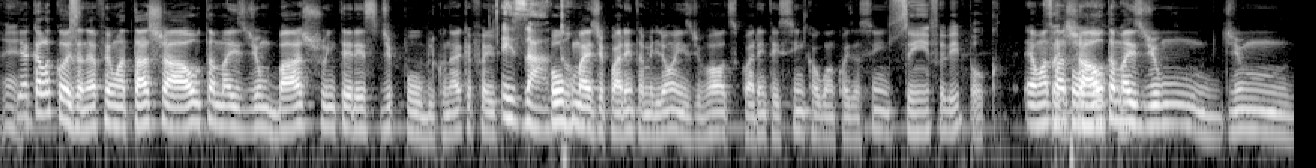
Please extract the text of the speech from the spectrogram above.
é. E aquela coisa, né? Foi uma taxa alta, mas de um baixo interesse de público, né? Que foi Exato. pouco mais de 40 milhões de votos, 45, alguma coisa assim. Sim, foi bem pouco. É uma Foi taxa pouco. alta, mas de um, de um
